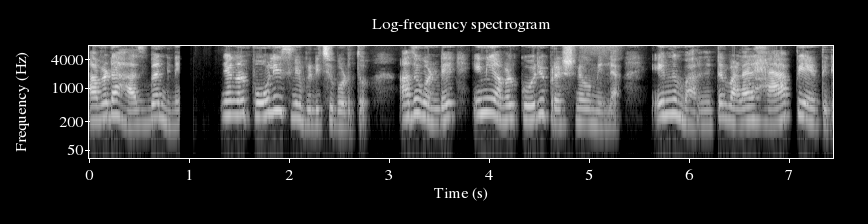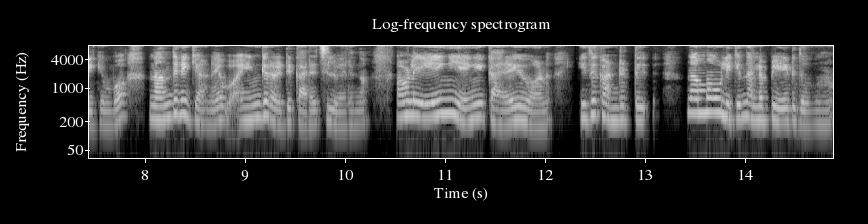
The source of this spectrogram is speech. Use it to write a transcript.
അവരുടെ ഹസ്ബൻഡിനെ ഞങ്ങൾ പോലീസിന് പിടിച്ചു കൊടുത്തു. അതുകൊണ്ട് ഇനി അവൾക്ക് ഒരു പ്രശ്നവുമില്ല എന്നും പറഞ്ഞിട്ട് വളരെ ഹാപ്പി ആയിട്ടിരിക്കുമ്പോൾ നന്ദിനിക്കാണ് ഭയങ്കരമായിട്ട് കരച്ചിൽ വരുന്നു. അവൾ ഏങ്ങി ഏങ്ങി കരയുവാണ്. ഇത് കണ്ടിട്ട് മൗലിക്ക് നല്ല പേടി തോന്നുന്നു.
